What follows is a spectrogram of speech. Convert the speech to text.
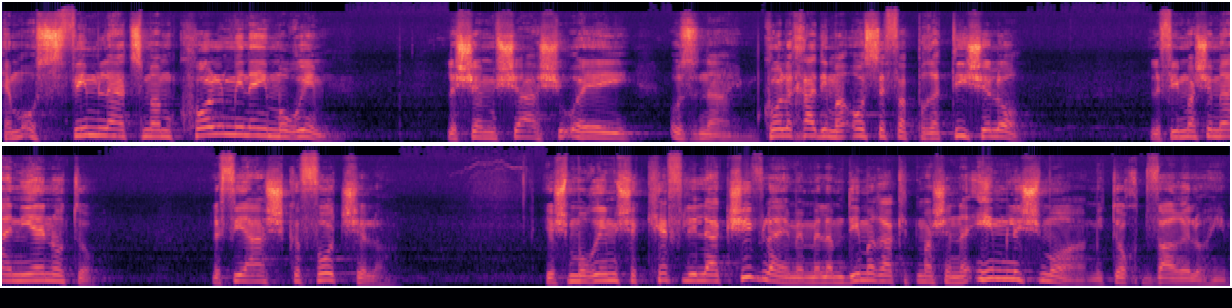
הם אוספים לעצמם כל מיני מורים לשם שעשועי אוזניים, כל אחד עם האוסף הפרטי שלו, לפי מה שמעניין אותו, לפי ההשקפות שלו. יש מורים שכיף לי להקשיב להם, הם מלמדים רק את מה שנעים לשמוע מתוך דבר אלוהים.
